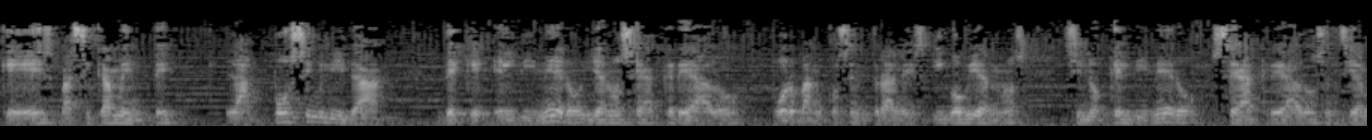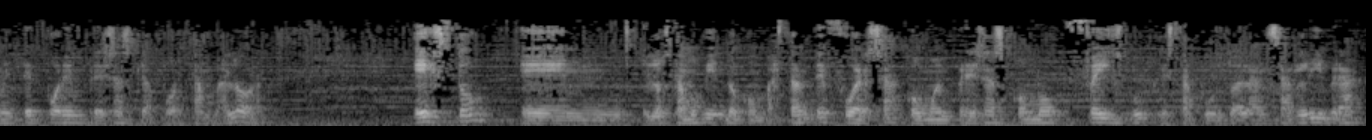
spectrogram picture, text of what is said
que es básicamente la posibilidad de que el dinero ya no sea creado por bancos centrales y gobiernos, sino que el dinero sea creado sencillamente por empresas que aportan valor. Esto em, lo estamos viendo con bastante fuerza como empresas como Facebook, está a punto de lanzar Libra,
